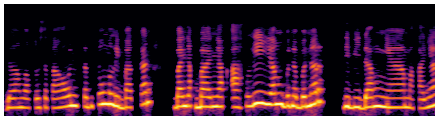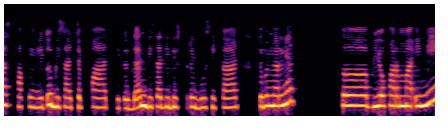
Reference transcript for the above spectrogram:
dalam waktu setahun tentu melibatkan banyak-banyak ahli yang benar-benar di bidangnya. Makanya vaksin itu bisa cepat gitu dan bisa didistribusikan. Sebenarnya ke Bio Farma ini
